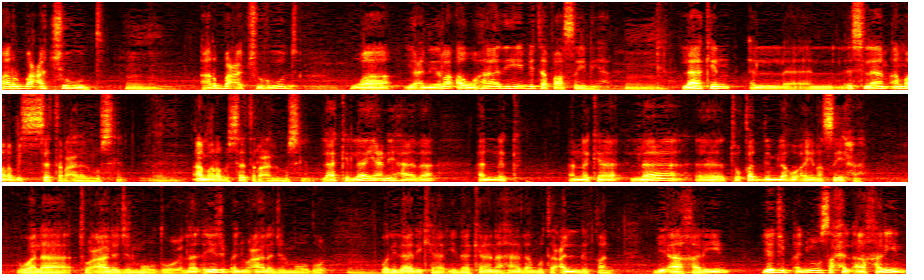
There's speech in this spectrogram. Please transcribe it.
أربعة شهود أربعة شهود ويعني رأوا هذه بتفاصيلها. لكن الإسلام أمر بالستر على المسلم. أمر بالستر على المسلم. لكن لا يعني هذا أنك, أنك لا تقدم له أي نصيحة ولا تعالج الموضوع. لا يجب أن يعالج الموضوع. ولذلك إذا كان هذا متعلقا بآخرين يجب أن ينصح الآخرين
